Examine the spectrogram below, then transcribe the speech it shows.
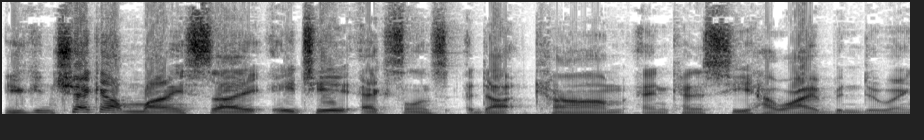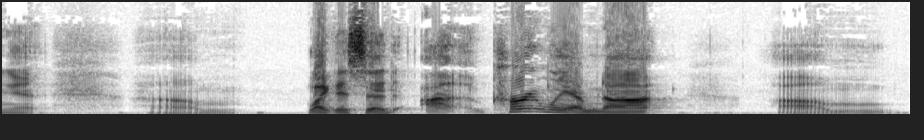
you can check out my site, ataexcellence.com, and kind of see how I've been doing it. Um, like I said, I, currently I'm not um,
